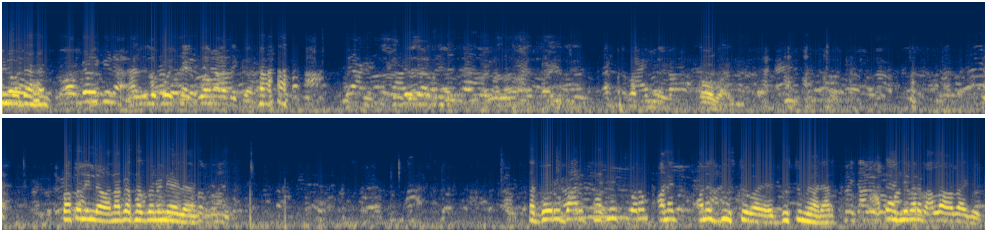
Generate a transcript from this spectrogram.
দিব দেখেন কত নিল? না বেচার জন্য নিয়ে এলেন? গরু বাড়ি থাকলে ওরম অনেক অনেক দুষ্ট হয়, দুষ্টুমি হয় আর আসলে ভালো হবে গরু আয় হায়।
